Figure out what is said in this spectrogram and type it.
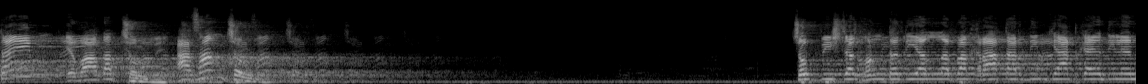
টাইম এবাদত চলবে আজান চলবে। চব্বিশটা ঘণ্টা দিয়ে আল্লাহ পাক রাত আর দিনকে আটকায় দিলেন।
